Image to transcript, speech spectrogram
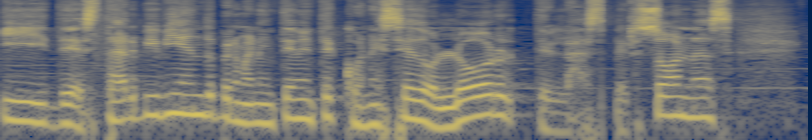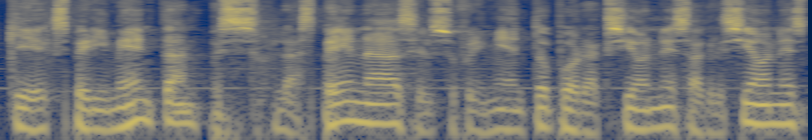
y de estar viviendo permanentemente con ese dolor de las personas que experimentan pues las penas, el sufrimiento por acciones, agresiones,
